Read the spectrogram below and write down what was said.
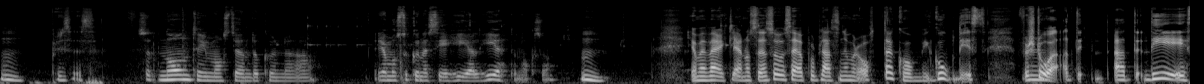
Mm, precis. Så att någonting måste jag ändå kunna... Jag måste kunna se helheten också. Mm. Ja men verkligen. Och sen så, så här, på plats nummer åtta kom ju godis. Förstå Mm. att, att det är,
